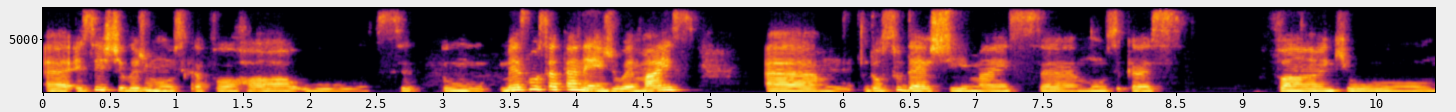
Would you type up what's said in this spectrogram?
é, esse estilo de música, forró, o, o mesmo sertanejo, é mais um, do Sudeste, mais uh, músicas funk, o,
